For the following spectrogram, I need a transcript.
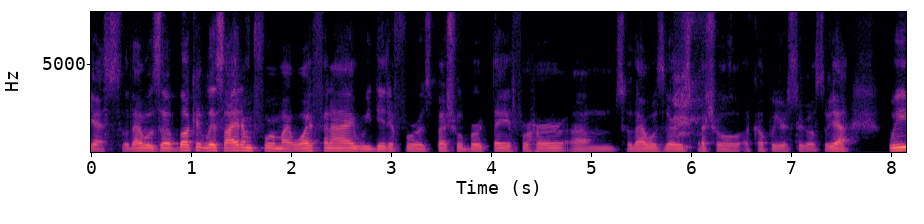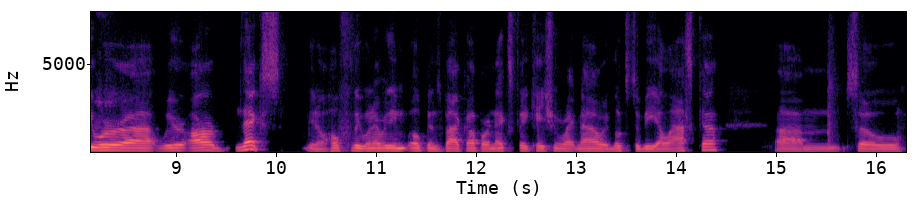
Yes, so that was a bucket list item for my wife and I. We did it for a special birthday for her, um, so that was very special a couple years ago. So yeah, we were uh, we were our next, you know, hopefully when everything opens back up, our next vacation right now it looks to be Alaska. Um, so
